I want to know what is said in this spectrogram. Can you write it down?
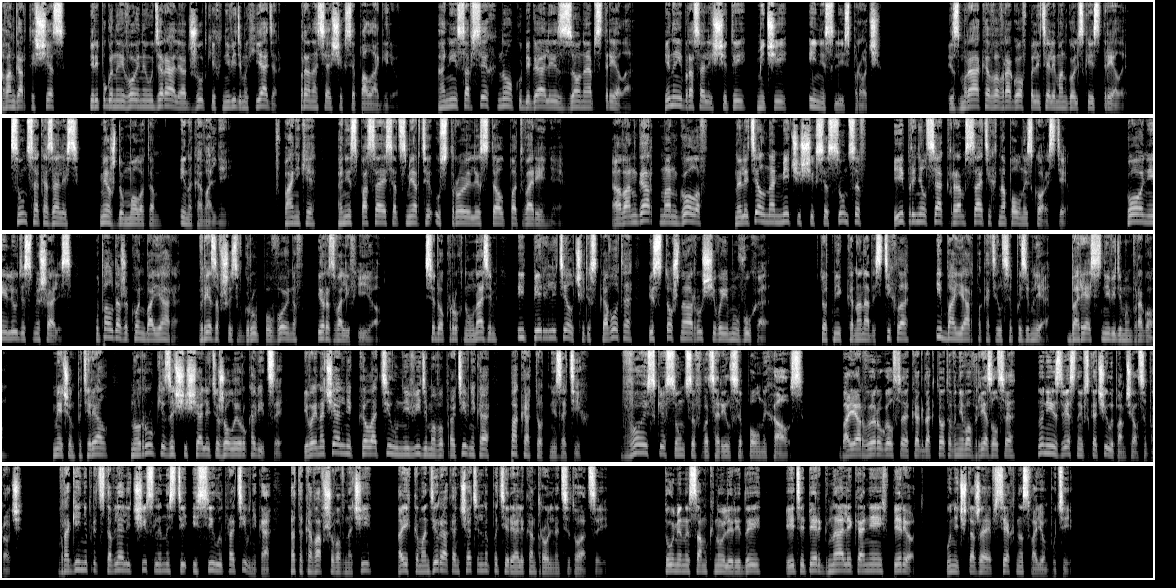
Авангард исчез, перепуганные воины удирали от жутких невидимых ядер, проносящихся по лагерю. Они со всех ног убегали из зоны обстрела. Иные бросали щиты, мечи и неслись прочь. Из мрака во врагов полетели монгольские стрелы. Сунцы оказались между молотом и наковальней. В панике они, спасаясь от смерти, устроили столпотворение. Авангард монголов налетел на мечущихся сунцев и принялся кромсать их на полной скорости. Кони и люди смешались. Упал даже конь бояра, врезавшись в группу воинов и развалив ее. Седок рухнул на земь и перелетел через кого-то, истошно орущего ему в ухо. В тот миг канонада стихла, и бояр покатился по земле, борясь с невидимым врагом. Меч он потерял, но руки защищали тяжелые рукавицы, и военачальник колотил невидимого противника, пока тот не затих. В войске сунцев воцарился полный хаос. Бояр выругался, когда кто-то в него врезался, но неизвестный вскочил и помчался прочь. Враги не представляли численности и силы противника, атаковавшего в ночи, а их командиры окончательно потеряли контроль над ситуацией. Тумены сомкнули ряды и теперь гнали коней вперед, уничтожая всех на своем пути.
